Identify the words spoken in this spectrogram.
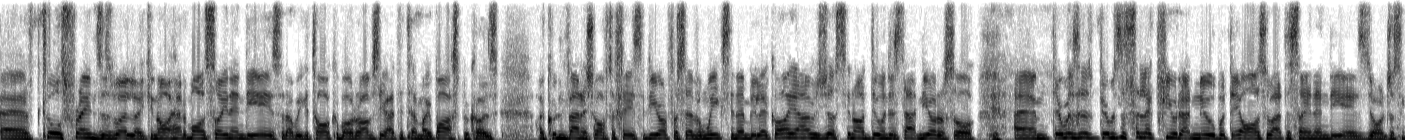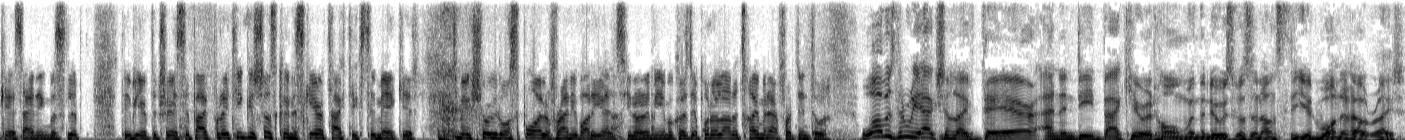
uh, close friends as well. Like, you know, I had them all sign NDAs so that we could talk about it. Obviously, I had to tell my boss because I couldn't vanish off the face of the earth for seven weeks and then be like, oh yeah, I was just, you know, doing this, that, and the other. So, um, there was a there was a select few that knew, but they also had to sign NDAs, you know, just in case anything was slipped, they'd be able to trace it back. But I think it's just kind of scare tactics to make it to make sure you don't spoil it for anybody else. You know what I mean? Because they put a lot of time and effort into it. What was the reaction like there and indeed back here at home when the news was announced that you'd won it outright?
